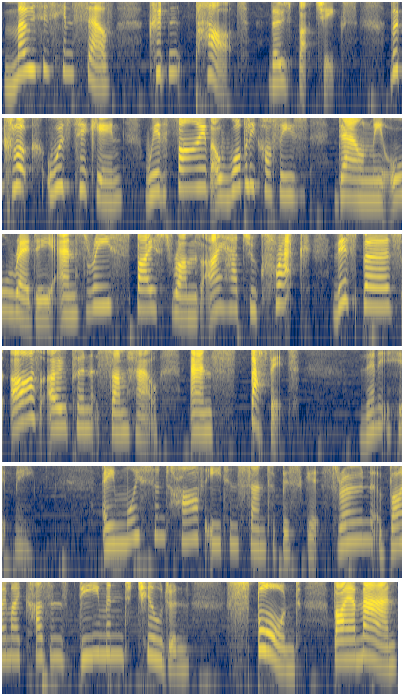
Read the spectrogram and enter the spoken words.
Moses himself couldn't part those butt cheeks. The clock was ticking with five wobbly coffees down me already and three spiced rums. I had to crack this bird's arse open somehow and stuff it. Then it hit me a moistened, half eaten Santa biscuit thrown by my cousin's demoned children, spawned by a man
